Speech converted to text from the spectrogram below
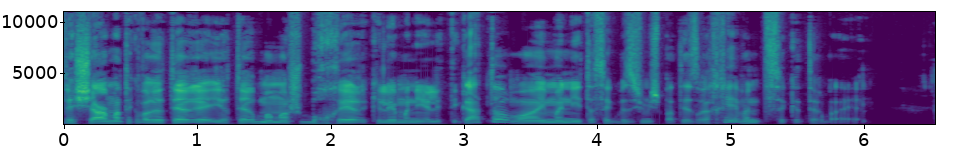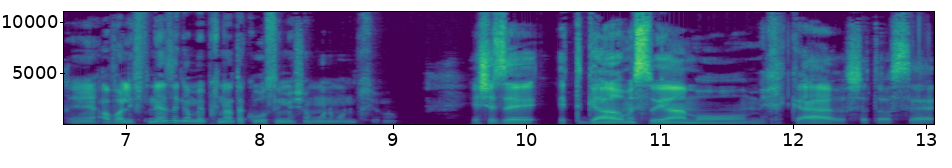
ושם אתה כבר יותר, יותר ממש בוחר כאילו אם אני אהיה ליטיגטור, או אם אני אתעסק באיזשהו משפט אזרחי ואני אתעסק יותר באלה. אה, אבל לפני זה גם מבחינת הקורסים יש המון המון בחירה. יש איזה אתגר מסוים או מחקר שאתה עושה,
